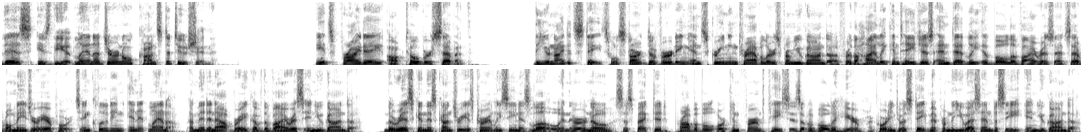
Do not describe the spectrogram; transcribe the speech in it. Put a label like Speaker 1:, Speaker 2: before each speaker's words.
Speaker 1: This is the Atlanta Journal Constitution. It's Friday, October 7th. The United States will start diverting and screening travelers from Uganda for the highly contagious and deadly Ebola virus at several major airports, including in Atlanta, amid an outbreak of the virus in Uganda. The risk in this country is currently seen as low, and there are no suspected, probable, or confirmed cases of Ebola here, according to a statement from the U.S. Embassy in Uganda.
